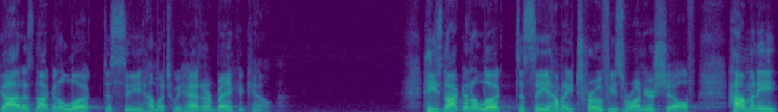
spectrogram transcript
God is not going to look to see how much we had in our bank account. He's not going to look to see how many trophies were on your shelf, how many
